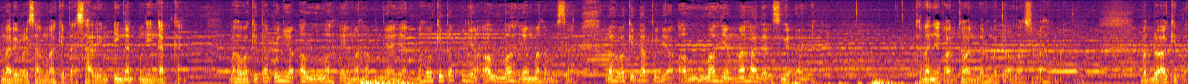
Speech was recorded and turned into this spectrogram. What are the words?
mari bersama kita saling ingat mengingatkan bahwa kita punya Allah yang maha penyayang, bahwa kita punya Allah yang maha besar, bahwa kita punya Allah yang maha dari segalanya. Karenanya kawan-kawan dirahmati Allah Subhanahu. Berdoa kita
